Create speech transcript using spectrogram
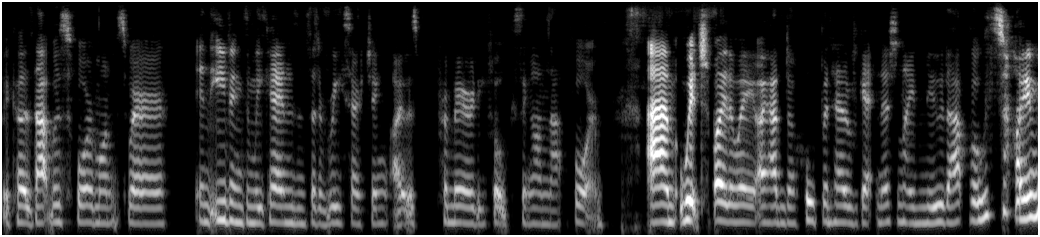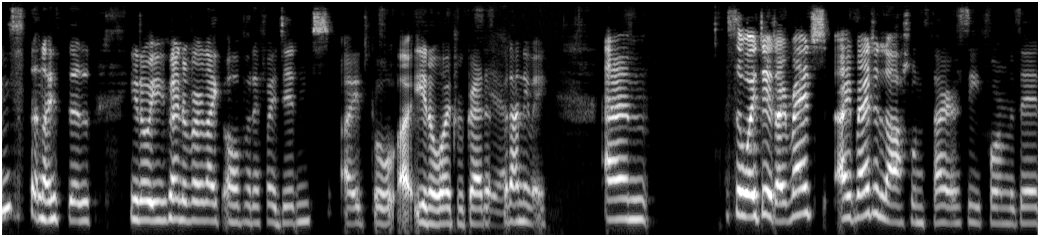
because that was four months where in the evenings and weekends instead of researching, I was primarily focusing on that form. Um, which by the way, I hadn't a hope in hell of getting it, and I knew that both times, and I still, you know, you kind of are like, oh, but if I didn't, I'd go, uh, you know, I'd regret it. Yeah. But anyway, um, so I did. I read, I read a lot once the IRC form was in.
